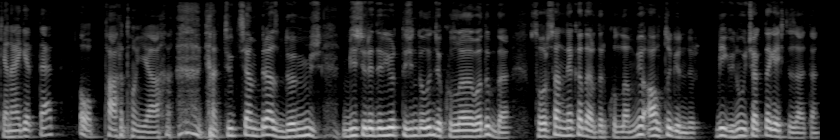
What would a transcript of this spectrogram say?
Can I get that? Oh pardon ya. ya Türkçem biraz dönmüş. Bir süredir yurt dışında olunca kullanamadım da. Sorsan ne kadardır kullanmıyor? 6 gündür. Bir günü uçakta geçti zaten.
